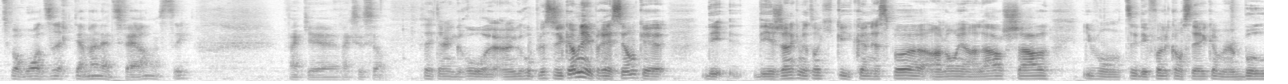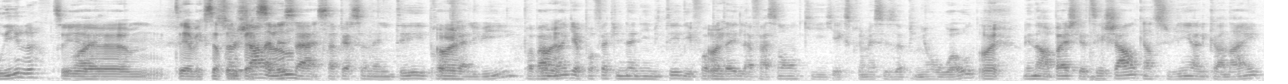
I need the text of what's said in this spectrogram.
puis tu vas voir directement la différence, tu sais. Fait que, fait que c'est ça. Ça a été un gros, un gros plus. J'ai comme l'impression que des, des gens qui, mettons, qui, connaissent pas en long et en large, Charles, ils vont des fois le considérer comme un bully là, euh, avec certaines personnes. Charles avait sa, personnalité propre à lui. Probablement qu'il n'a pas fait l'unanimité, des fois peut-être la façon qu'il exprimait ses opinions ou autre. Mais n'empêche que Charles, quand tu viens à le connaître,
